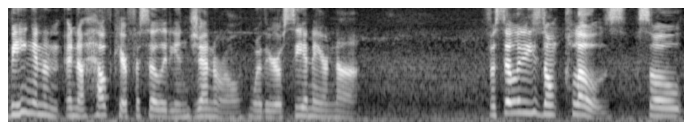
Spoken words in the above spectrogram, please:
being in a, in a healthcare facility in general, whether you're a CNA or not, facilities don't close. So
